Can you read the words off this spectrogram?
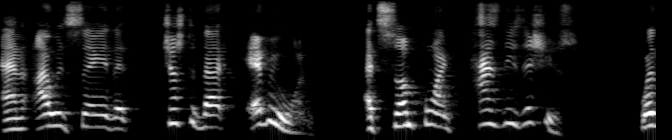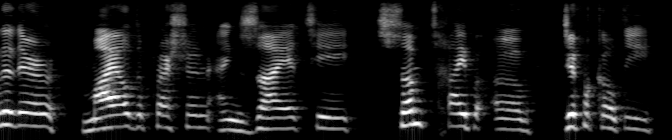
And I would say that just about everyone at some point has these issues, whether they're mild depression, anxiety, some type of difficulty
